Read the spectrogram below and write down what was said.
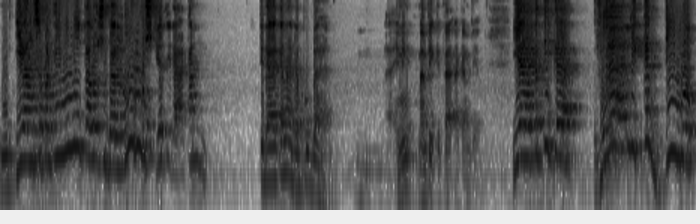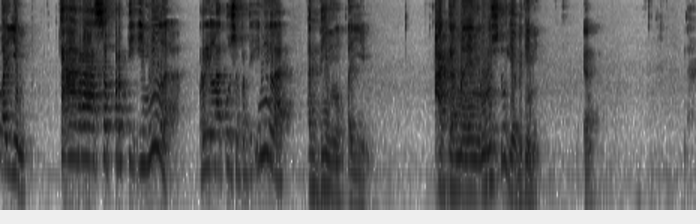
Yang seperti ini nih kalau sudah lurus dia tidak akan tidak akan ada perubahan. Hmm. Nah, ini nanti kita akan lihat. Yang ketiga, zalika dinul qayyim. Cara seperti inilah, perilaku seperti inilah ad-dinul qayyim. Agama yang lurus itu ya begini, kan? Nah,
